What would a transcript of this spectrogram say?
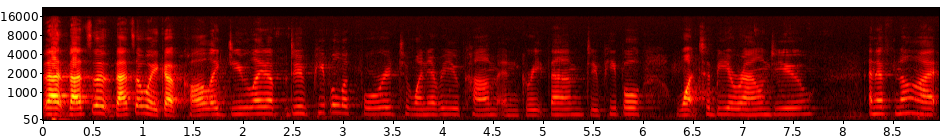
that, that's a that's a wake up call. Like, do you light up? Do people look forward to whenever you come and greet them? Do people want to be around you? And if not,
